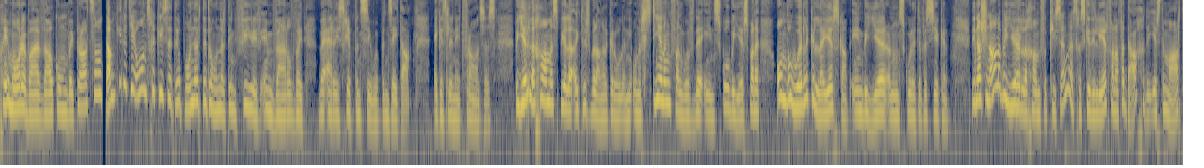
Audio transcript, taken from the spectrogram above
Goeiemôre baie welkom by Praat Saam. Dankie dat jy ons gekies het op 100.104 FM wêreldwyd by rsg.co.za. Ek is Lenet Fransis. Beheerliggame speel 'n uiters belangrike rol in die ondersteuning van hoofde en skoolbeheerspanne om behoorlike leierskap en beheer in ons skole te verseker. Die nasionale beheerliggaam verkiesing is geskeduleer vanaf vandag, die 1 Maart,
